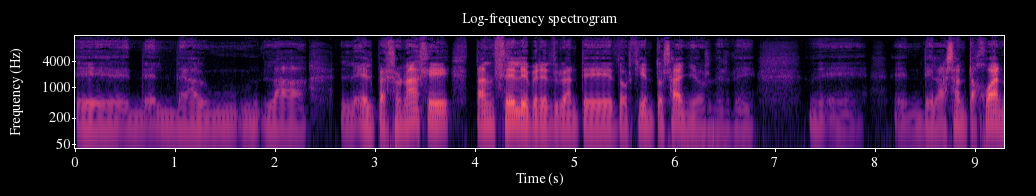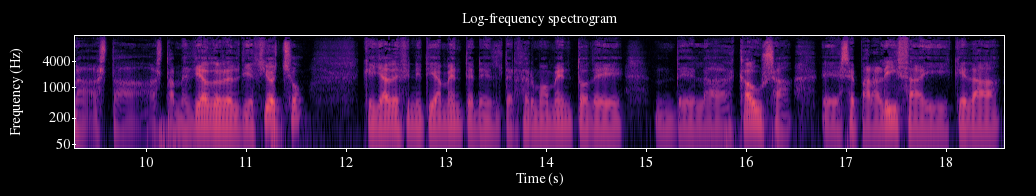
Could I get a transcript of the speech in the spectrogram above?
eh, el, personaje tan célebre durante 200 años, desde eh, de la Santa Juana hasta, hasta mediados del 18, que ya definitivamente en el tercer momento de, de la causa eh, se paraliza y queda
